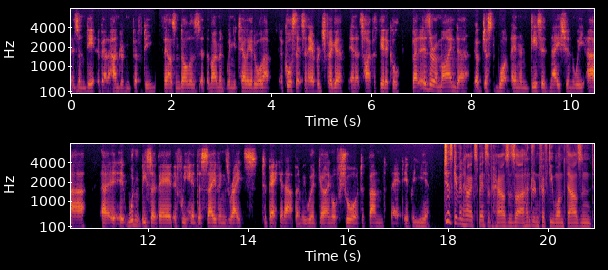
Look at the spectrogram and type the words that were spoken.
is in debt about $150,000 at the moment when you tally it all up. Of course, that's an average figure and it's hypothetical, but it is a reminder of just what an indebted nation we are. Uh, it wouldn't be so bad if we had the savings rates to back it up and we weren't going offshore to fund that every year. Just given how expensive houses are, 151,000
